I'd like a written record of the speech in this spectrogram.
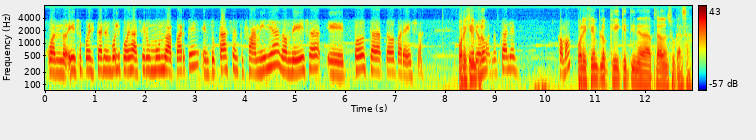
cuando ella puede estar en vos le podés hacer un mundo aparte en tu casa, en tu familia, donde ella, eh, todo está adaptado para ella. Por Pero ejemplo, cuando sale, ¿cómo? por ejemplo, ¿qué, qué tiene adaptado en su casa?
